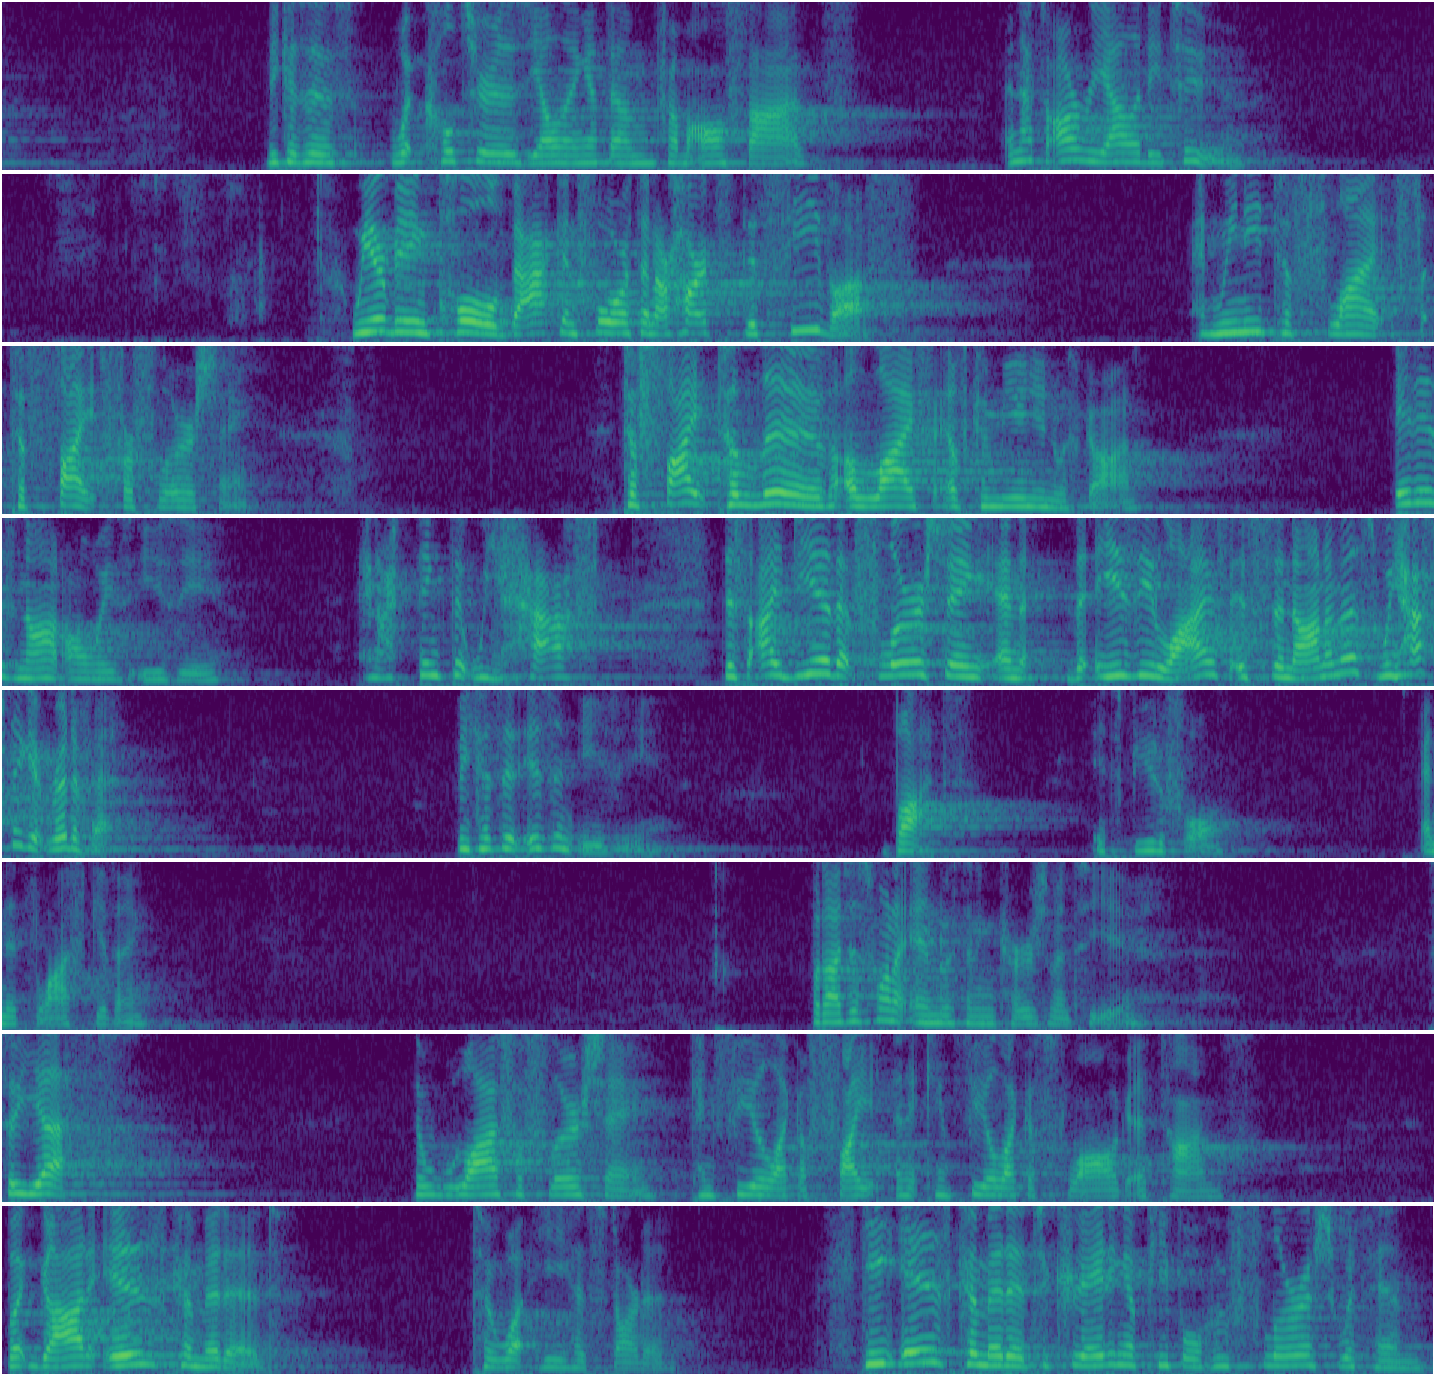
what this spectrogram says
because of what culture is yelling at them from all sides. And that's our reality too. We are being pulled back and forth, and our hearts deceive us. And we need to, fly, to fight for flourishing to fight to live a life of communion with God. It is not always easy. And I think that we have this idea that flourishing and the easy life is synonymous, we have to get rid of it. Because it isn't easy. But it's beautiful and it's life giving. But I just want to end with an encouragement to you. So, yes, the life of flourishing can feel like a fight and it can feel like a slog at times. But God is committed to what He has started. He is committed to creating a people who flourish with Him.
